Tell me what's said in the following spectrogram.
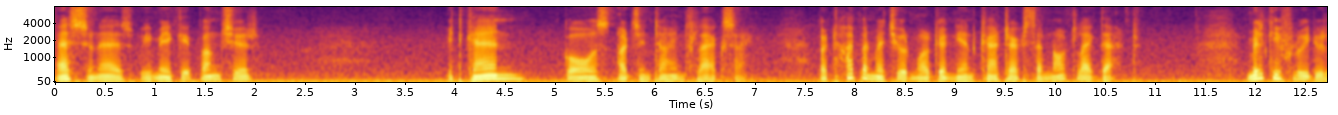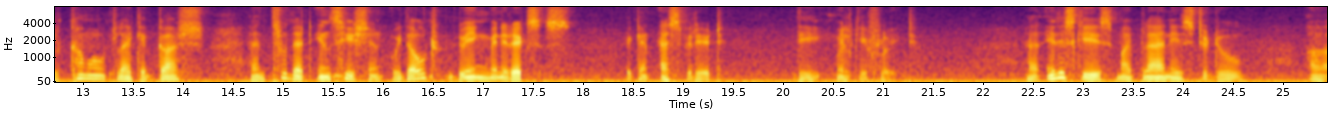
As soon as we make a puncture, it can cause Argentine flag sign. But hypermature Morgagnian cataracts are not like that. Milky fluid will come out like a gush and through that incision without doing minirhexis we can aspirate the milky fluid. And in this case my plan is to do uh,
